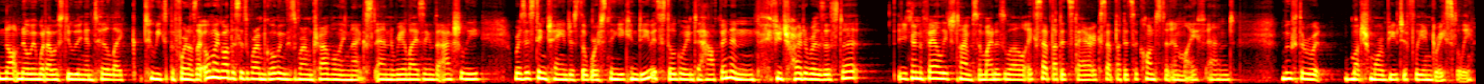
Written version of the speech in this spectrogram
not knowing what I was doing until like two weeks before. And I was like, oh my God, this is where I'm going, this is where I'm traveling next. And realizing that actually resisting change is the worst thing you can do. It's still going to happen. And if you try to resist it, you're going to fail each time. So might as well accept that it's there, accept that it's a constant in life, and move through it much more beautifully and gracefully.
